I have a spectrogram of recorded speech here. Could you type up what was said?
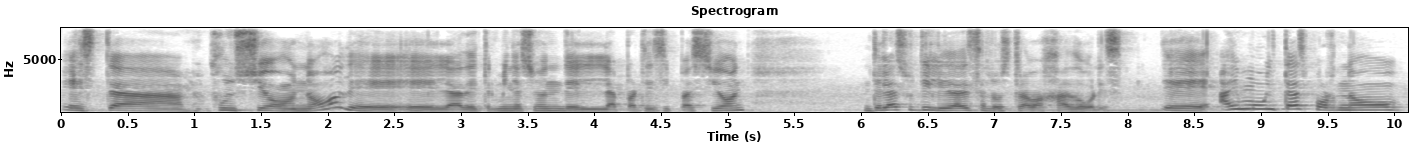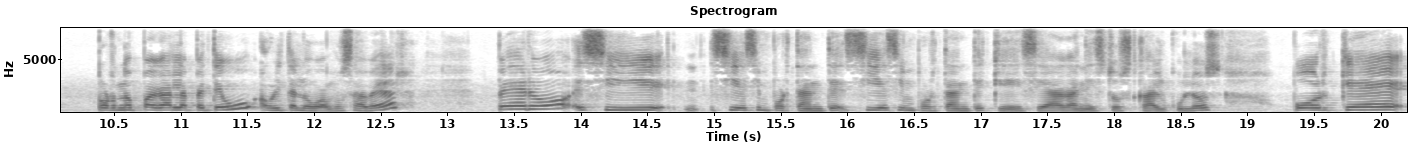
esta función ¿no? de eh, la determinación de la participación de las utilidades a los trabajadores. Eh, hay multas por no, por no pagar la PTU, ahorita lo vamos a ver, pero sí, sí es importante, sí es importante que se hagan estos cálculos porque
